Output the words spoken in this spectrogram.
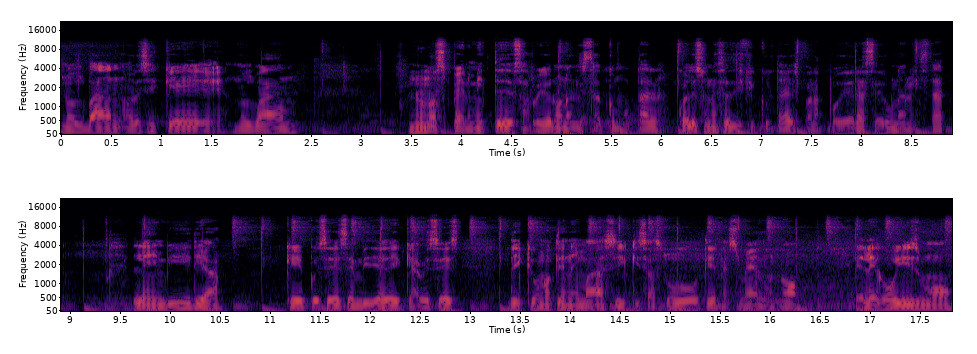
nos van, ahora sí que nos van, no nos permite desarrollar una amistad como tal. ¿Cuáles son esas dificultades para poder hacer una amistad? La envidia, que pues es envidia de que a veces de que uno tiene más y quizás tú tienes menos, ¿no? El egoísmo,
